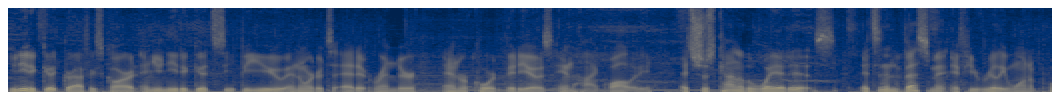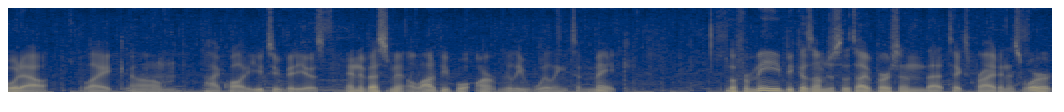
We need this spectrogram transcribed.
You need a good graphics card and you need a good CPU in order to edit, render, and record videos in high quality. It's just kind of the way it is. It's an investment if you really want to put out like um, high quality YouTube videos. An investment a lot of people aren't really willing to make. But for me, because I'm just the type of person that takes pride in his work,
